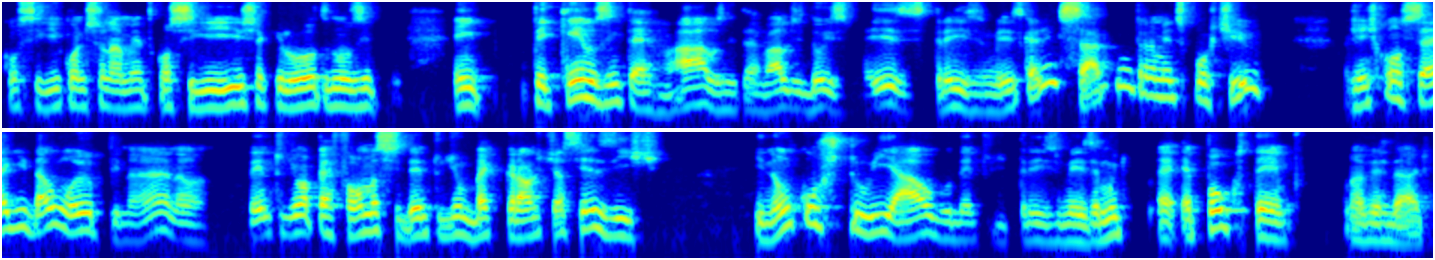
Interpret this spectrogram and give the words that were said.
conseguir condicionamento, conseguir isso, aquilo outro, nos, em pequenos intervalos, intervalo de dois meses, três meses, que a gente sabe que no treinamento esportivo a gente consegue dar um up, né? Dentro de uma performance, dentro de um background que já se existe e não construir algo dentro de três meses é muito é, é pouco tempo, na verdade.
